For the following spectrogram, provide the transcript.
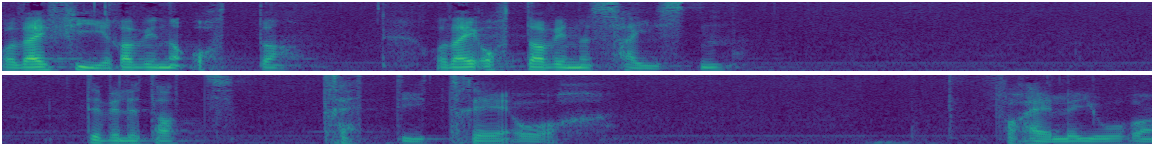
Og de fire vinner åtte. Og de åtte vinner 16. Det ville tatt 33 år for hele jorda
